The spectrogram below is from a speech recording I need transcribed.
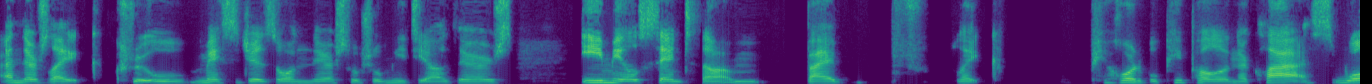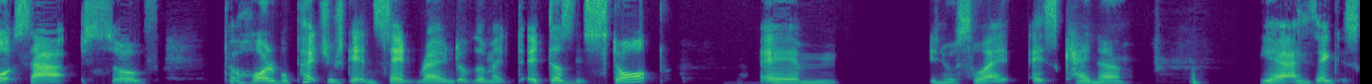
and there's like cruel messages on their social media. There's emails sent to them by like horrible people in their class, WhatsApps of horrible pictures getting sent round of them. It it doesn't stop. Um, you know, so it, it's kind of yeah. I think it's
